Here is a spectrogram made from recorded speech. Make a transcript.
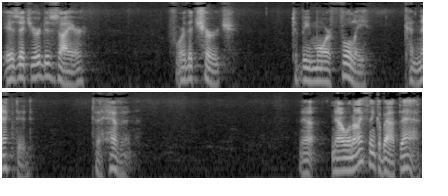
is it your desire for the church to be more fully connected to heaven? Now, now when I think about that,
